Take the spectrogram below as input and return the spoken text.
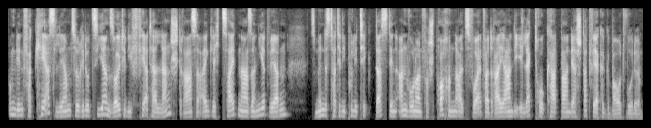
Um den Verkehrslärm zu reduzieren, sollte die Fährter Landstraße eigentlich zeitnah saniert werden. Zumindest hatte die Politik das den Anwohnern versprochen, als vor etwa drei Jahren die Elektrokartbahn der Stadtwerke gebaut wurde.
